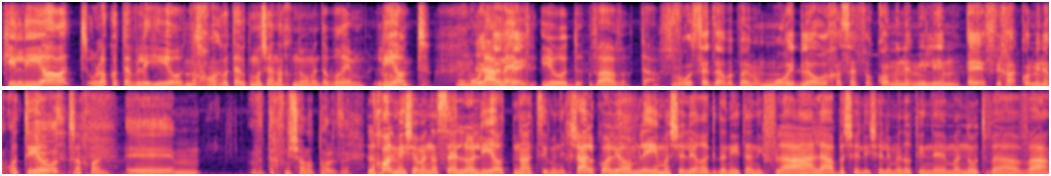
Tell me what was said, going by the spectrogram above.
כי להיות, הוא לא כותב להיות. נכון. הוא כותב כמו שאנחנו מדברים, להיות. הוא מוריד את למד, ההי. י', ו', ת'. והוא עושה את זה הרבה פעמים, הוא מוריד לאורך הספר כל מיני מילים, אה, סליחה, כל מיני אותיות, אותיות. נכון. אה, ותכף נשאל אותו על זה. לכל מי שמנסה לא להיות נאצי ונכשל כל יום, לאימא שלי הרקדנית הנפלאה, לאבא שלי שלימד אותי נאמנות ואהבה,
